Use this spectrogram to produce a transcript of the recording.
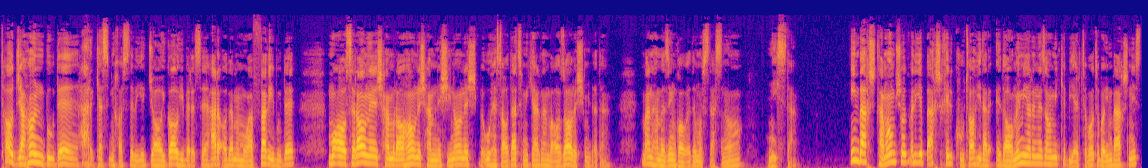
تا جهان بوده هر کس می‌خواسته به یک جایگاهی برسه هر آدم موفقی بوده معاصرانش همراهانش همنشینانش به او حسادت می‌کردن و آزارش می‌دادن. من هم از این قاعده مستثنا نیستم. این بخش تمام شد ولی یه بخش خیلی کوتاهی در ادامه میاره نظامی که بی ارتباط با این بخش نیست.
